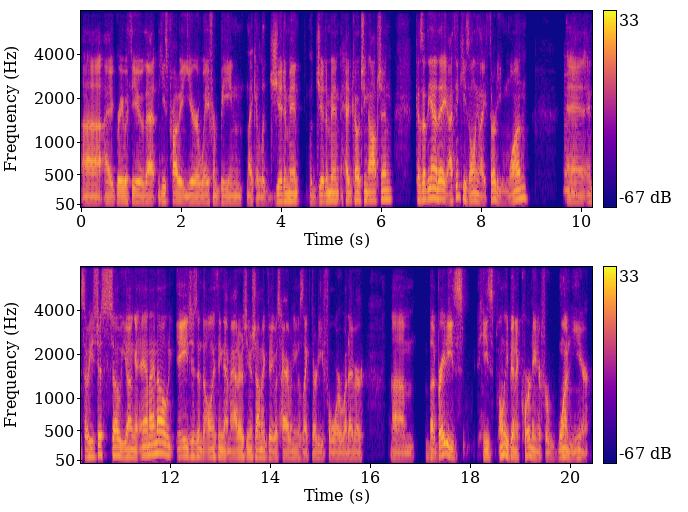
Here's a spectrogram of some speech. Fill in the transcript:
uh, I agree with you that he's probably a year away from being like a legitimate, legitimate head coaching option. Because at the end of the day, I think he's only like 31. Mm-hmm. And, and so he's just so young. And I know age isn't the only thing that matters. You know, Sean McVay was hired when he was like 34 or whatever. Um, but Brady's he's only been a coordinator for one year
